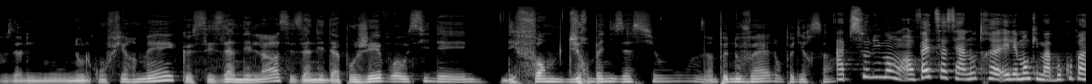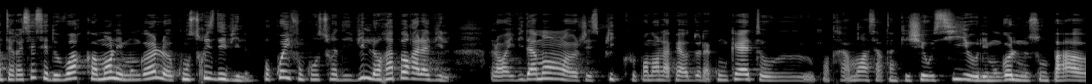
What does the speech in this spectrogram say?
vous allez nous, nous le confirmer, que ces années-là, ces années d'apogée, voient aussi des, des formes d'urbanisation un peu nouvelles, on peut dire ça? Absolument. En fait, ça c'est un autre élément qui m'a beaucoup intéressé, c'est de voir comment les Mongols construisent des villes. Pourquoi ils font construire des villes, leur rapport à la ville? Alors évidemment, euh, j'explique que pendant la période de la conquête, euh, contrairement à certains clichés aussi, euh, les Mongols ne sont pas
